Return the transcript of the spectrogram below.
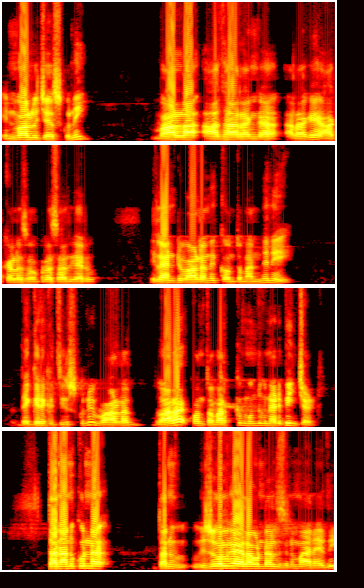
ఇన్వాల్వ్ చేసుకుని వాళ్ళ ఆధారంగా అలాగే ఆకళ్ళ శివప్రసాద్ గారు ఇలాంటి వాళ్ళని కొంతమందిని దగ్గరికి తీసుకుని వాళ్ళ ద్వారా కొంత వర్క్ ముందుకు నడిపించాడు. తను అనుకున్న తను విజువల్గా ఎలా ఉండాలి సినిమా అనేది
